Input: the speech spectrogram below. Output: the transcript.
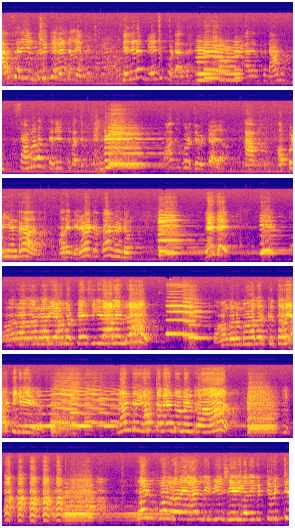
அரசரையும் விடுவிக்க வேண்டும் என்று என்னிடம் வேண்டிக் கொண்டார்கள். அதற்கு நானும் சம்மதம் தெரிவித்து வந்துவிட்டேன் வாக்கு கொடுத்து விட்டாயா? அப்படி என்றால் அதை நிறைவேற்றத்தான் வேண்டும். தாராதான் அறியாமல் பேசுகிறாள் என்றால் தாங்களும் அதற்கு தலையாட்டுகிறீர்கள். நன்றி காட்ட வேண்டும் என்றால் பொன் பொருள்களை அள்ளி வீசி எறிவதை விட்டுவிட்டு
